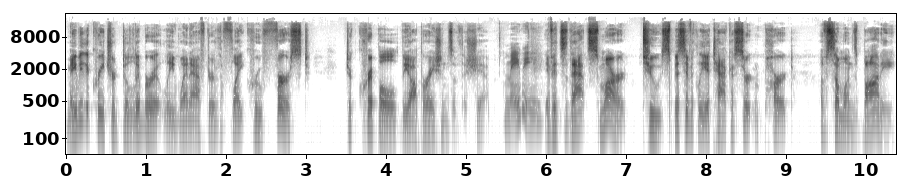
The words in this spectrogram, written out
Maybe the creature deliberately went after the flight crew first to cripple the operations of the ship. Maybe. If it's that smart to specifically attack a certain part of someone's body,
